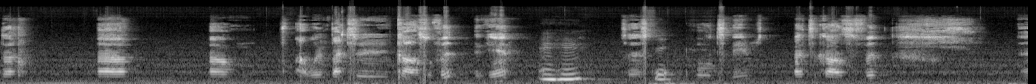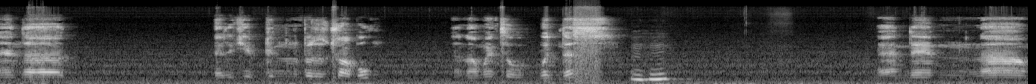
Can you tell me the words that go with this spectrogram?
the, uh, um, I went back to Castleford again. Mhm. So that's Six. four teams. Back to Castleford. And uh, kept getting in a bit of trouble. And I went to Widnes. Mhm. And then um,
